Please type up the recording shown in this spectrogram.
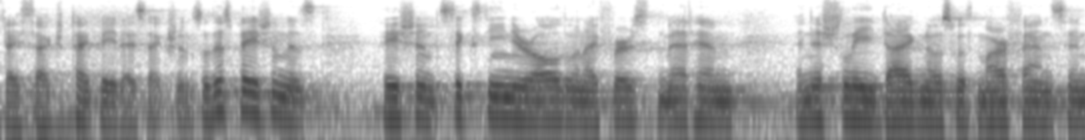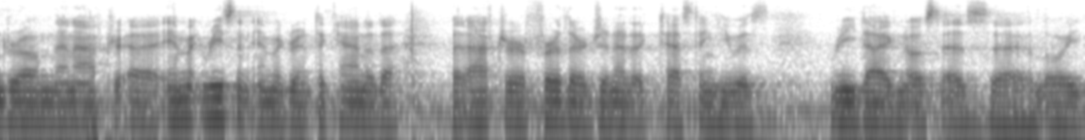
dissection, type A dissection. So this patient is patient 16 year old when I first met him, initially diagnosed with Marfan syndrome, then after uh, Im- recent immigrant to Canada, but after further genetic testing, he was re-diagnosed as uh, Lloyd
